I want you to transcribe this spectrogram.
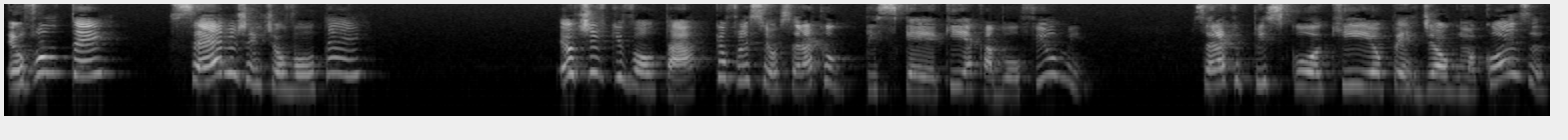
Eu voltei. Sério, gente, eu voltei. Eu tive que voltar. Porque eu falei assim, será que eu pisquei aqui e acabou o filme? Será que piscou aqui e eu perdi alguma coisa?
